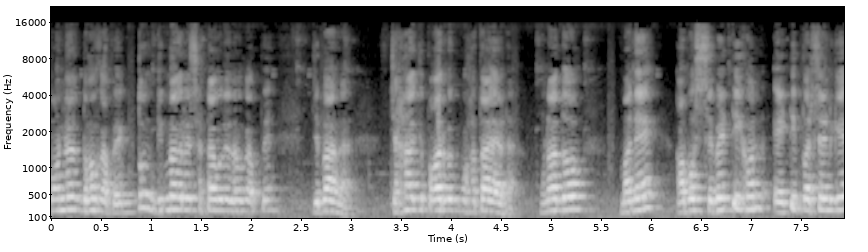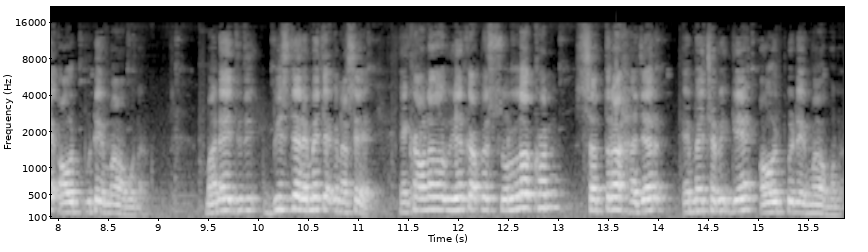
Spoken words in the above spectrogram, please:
मन दो का एकदम दिमाग रे सटा दो का जे बांगा जहाँ के पावर बैंक को हताया था उना दो, माने अब 70 खन 80 परसेंट के आउटपुट एमा होना माने जुदी 20000 एमएच कना से इनका उना उयर का पे 16 खन 17000 एमएच हबी के आउटपुट एमा होना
